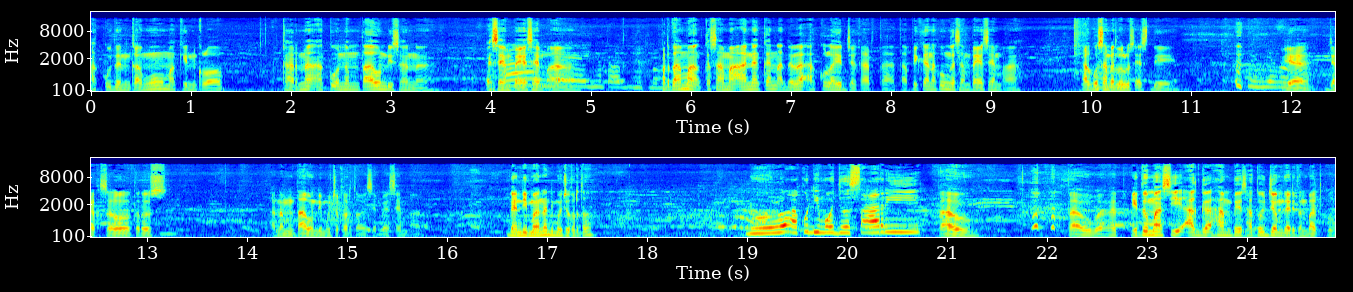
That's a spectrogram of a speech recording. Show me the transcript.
aku dan kamu makin klop karena aku enam tahun di sana SMP Ah, SMA iya, iya, pertama kesamaannya kan adalah aku lahir Jakarta tapi kan aku nggak sampai SMA aku sampai lulus SD Iya, ya Jaksel terus enam tahun di Mojokerto SMP SMA dan di mana di Mojokerto dulu aku di Mojosari. Tahu. Tahu banget. Itu masih agak hampir satu jam dari tempatku.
